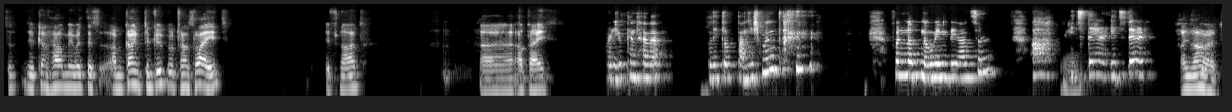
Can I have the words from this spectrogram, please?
So you can help me with this. I'm going to Google Translate. If not, uh, okay. Or you can have a little punishment for not knowing the answer. Ah, it's there, it's there. I know it.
